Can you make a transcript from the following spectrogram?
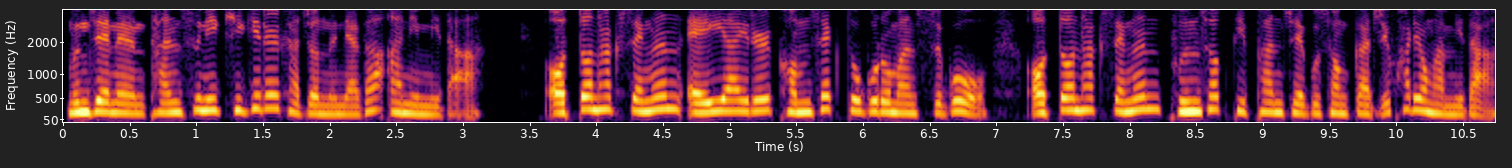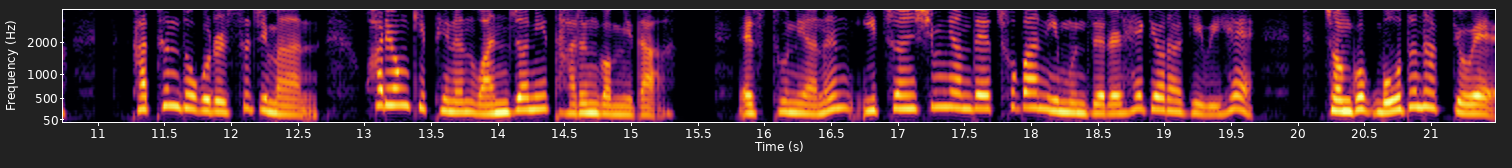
문제는 단순히 기기를 가졌느냐가 아닙니다. 어떤 학생은 AI를 검색 도구로만 쓰고 어떤 학생은 분석 비판 재구성까지 활용합니다. 같은 도구를 쓰지만 활용 깊이는 완전히 다른 겁니다. 에스토니아는 2010년대 초반 이 문제를 해결하기 위해 전국 모든 학교에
